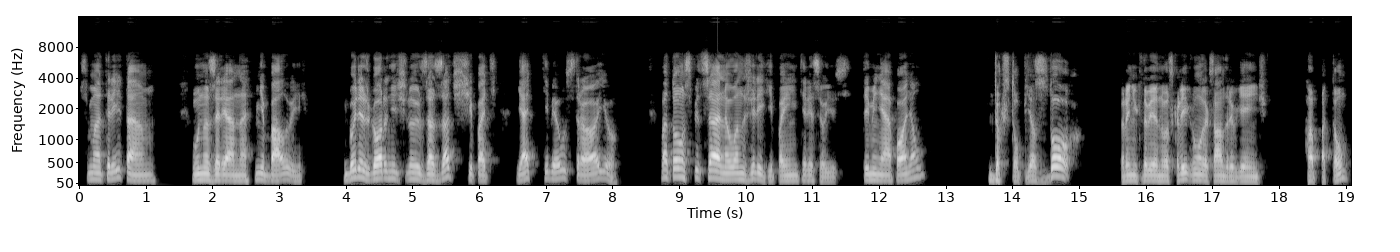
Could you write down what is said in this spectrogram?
Смотри там, у Назаряна не балуй. Будешь горничную за зад щипать, я тебе устрою. Потом специально у Анжелики поинтересуюсь. Ты меня понял? — Да чтоб я сдох! — проникновенно воскликнул Александр Евгеньевич. — А потом?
